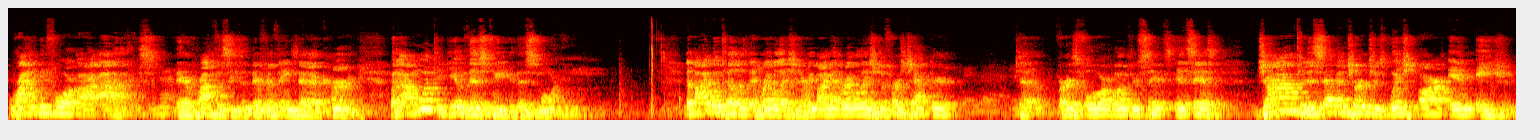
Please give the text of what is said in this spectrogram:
right before our eyes. There are prophecies and different things that are occurring. But I want to give this to you this morning. The Bible tells us in Revelation, everybody got Revelation, the first chapter? Cha- Verse 4, 1 through 6, it says, John to the seven churches which are in Asia.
